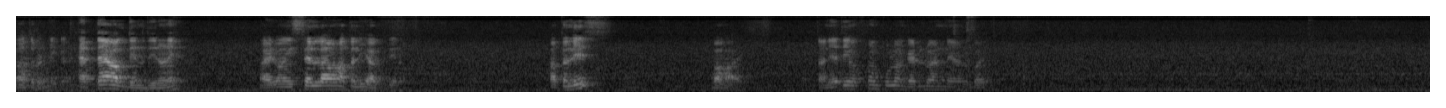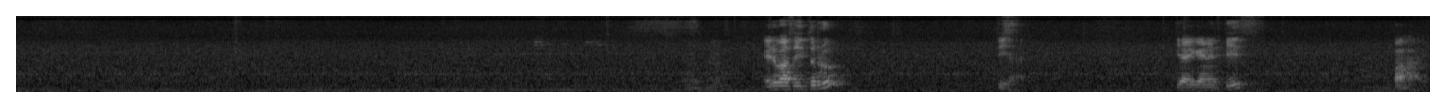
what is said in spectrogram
වතුර ටික. 70ක් දෙන්න දිනවනේ. right මම ඉස්සෙල්ලාම 40ක් දෙනවා. 40 පහයි. තනිය තියෙන ඔක්කොම පුළුවන් ගැටලුවක් නෑ යන්න බයි. ඊට පස්සේ ඉතුරු 30යි 30 කියන්නේ 30 5යි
